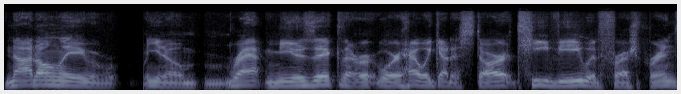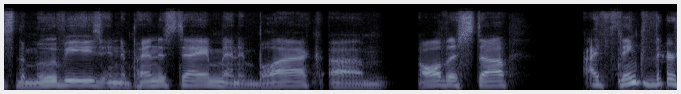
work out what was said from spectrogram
not only you know rap music that where how we got to start tv with fresh prince the movies independence day men in black um all this stuff. I think they're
